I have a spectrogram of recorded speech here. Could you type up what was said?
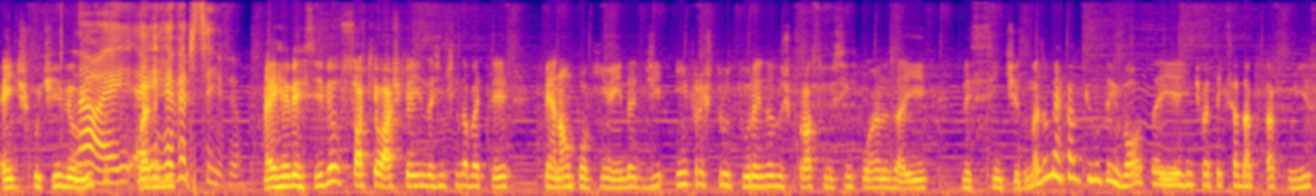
é indiscutível não, isso. É, é irreversível. É irreversível, só que eu acho que ainda a gente ainda vai ter penar um pouquinho ainda de infraestrutura ainda nos próximos cinco anos aí nesse sentido. Mas é um mercado que não tem volta e a gente vai ter que se adaptar com isso.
